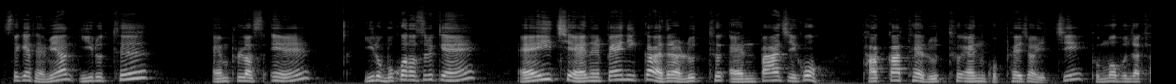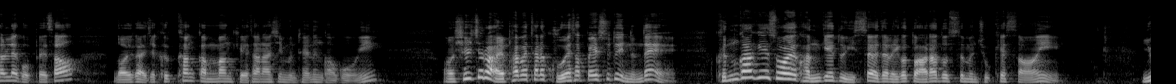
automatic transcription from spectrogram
쓰게 되면 2루트 n 플러스 1 2로 묶어서 쓸게. hn을 빼니까 얘들아 루트 n 빠지고 바깥에 루트 n 곱해져 있지. 분모 분자 켤레 곱해서 너희가 이제 극한값만 계산하시면 되는 거고. 어, 실제로 알파베타를 구해서 뺄 수도 있는데 근각계수와의 관계도 있어야 되라. 이것도 알아뒀으면 좋겠어. 이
